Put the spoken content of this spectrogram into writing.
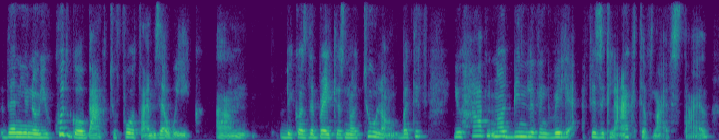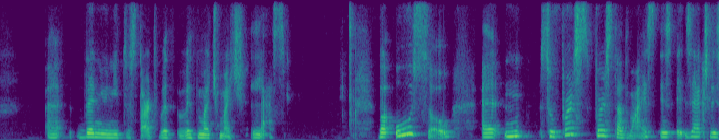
then you know you could go back to four times a week um, because the break is not too long. But if you have not been living really physically active lifestyle, uh, then you need to start with with much much less but also uh, so first first advice is, is actually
